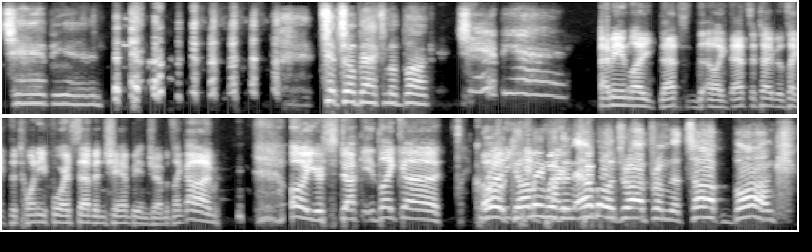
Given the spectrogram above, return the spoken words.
champion. Tiptoe back to my bunk. Champion. I mean, like that's like that's the type. It's like the twenty four seven championship. It's like, oh, I'm, oh, you're stuck. It's like uh, Oh, coming with an elbow drop from the top bunk.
